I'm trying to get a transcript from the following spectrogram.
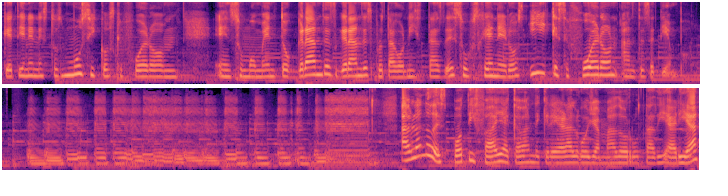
que tienen estos músicos que fueron en su momento grandes, grandes protagonistas de sus géneros y que se fueron antes de tiempo. Hablando de Spotify, acaban de crear algo llamado Ruta Diaria,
